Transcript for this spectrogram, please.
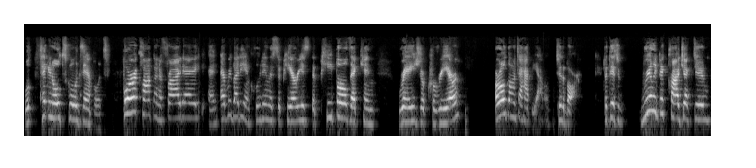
we'll take an old school example. It's four o'clock on a Friday, and everybody, including the superiors, the people that can raise your career, are all going to happy hour to the bar. But there's a really big project due,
